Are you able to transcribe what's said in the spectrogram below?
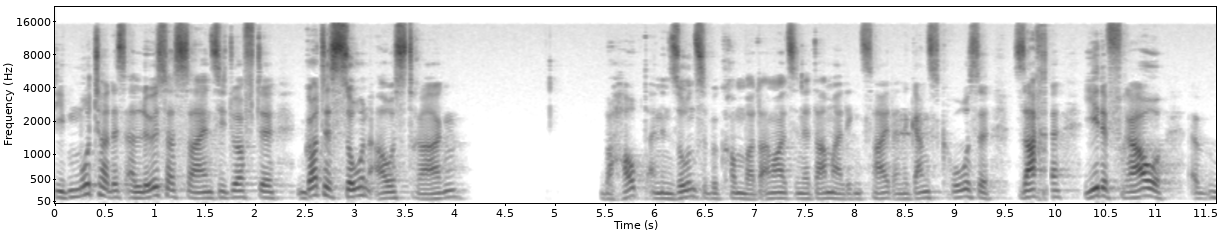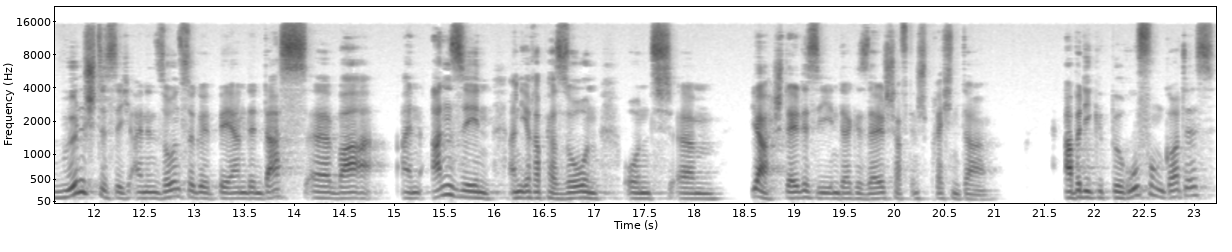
die Mutter des Erlösers sein. Sie durfte Gottes Sohn austragen. Überhaupt einen Sohn zu bekommen, war damals in der damaligen Zeit eine ganz große Sache. Jede Frau äh, wünschte sich, einen Sohn zu gebären, denn das äh, war ein Ansehen an ihrer Person und ähm, ja, stellte sie in der Gesellschaft entsprechend dar. Aber die Berufung Gottes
